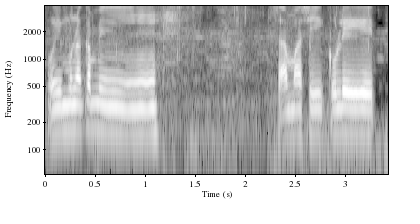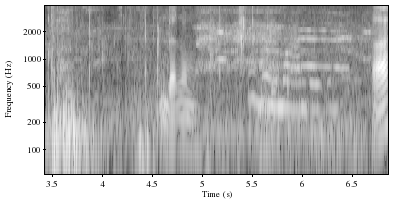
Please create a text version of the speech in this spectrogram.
uwi muna kami. Sama si kulit. Ganda naman ha?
